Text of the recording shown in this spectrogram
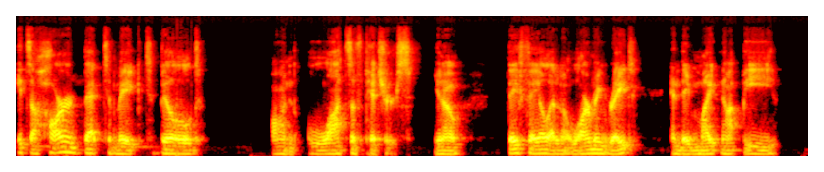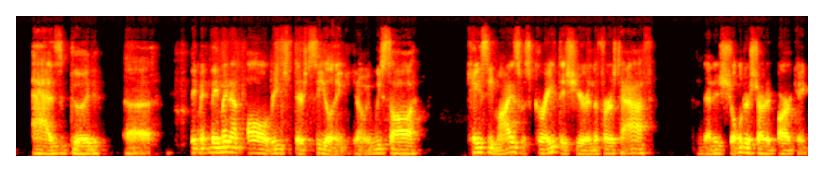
it's a hard bet to make to build on lots of pitchers. You know, they fail at an alarming rate, and they might not be as good. Uh, they may, they might not all reach their ceiling. You know, we saw Casey Mize was great this year in the first half, and then his shoulder started barking.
